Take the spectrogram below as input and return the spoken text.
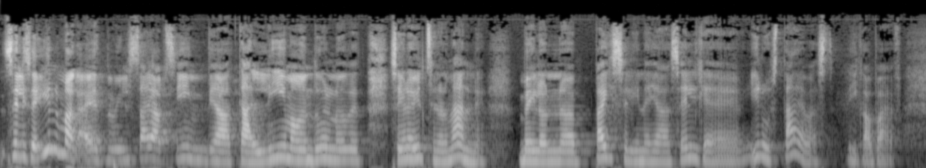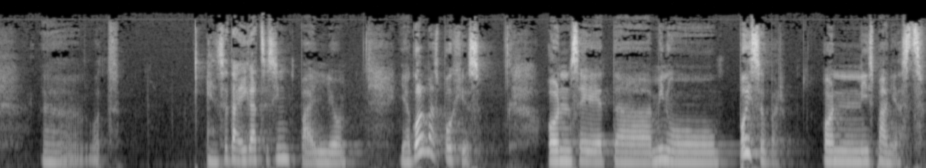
sellise ilmaga, et meil sajab sind ja Kalima on tulnud, et see ei ole üldse normaalne. meil on päikseline ja selge ilus taevast iga päev. vot, seda igatsesin palju. ja kolmas põhjus on see, et minu poissõber on Hispaaniast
